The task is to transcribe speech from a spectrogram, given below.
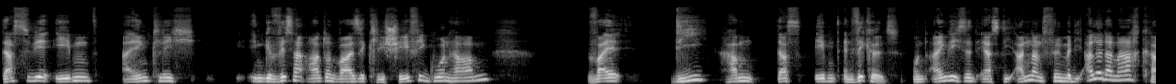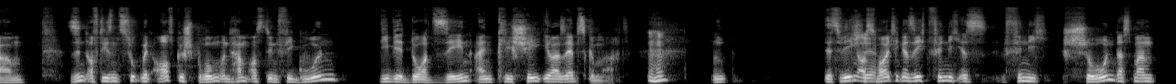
dass wir eben eigentlich in gewisser Art und Weise Klischeefiguren haben, weil die haben das eben entwickelt. Und eigentlich sind erst die anderen Filme, die alle danach kamen, sind auf diesen Zug mit aufgesprungen und haben aus den Figuren, die wir dort sehen, ein Klischee ihrer selbst gemacht. Mhm. Und deswegen Verstehe. aus heutiger Sicht finde ich es, finde ich schon, dass man,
